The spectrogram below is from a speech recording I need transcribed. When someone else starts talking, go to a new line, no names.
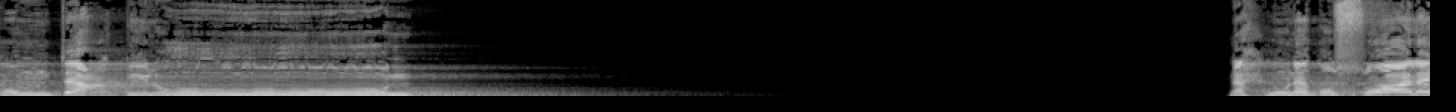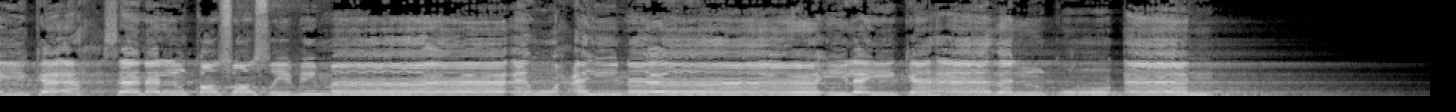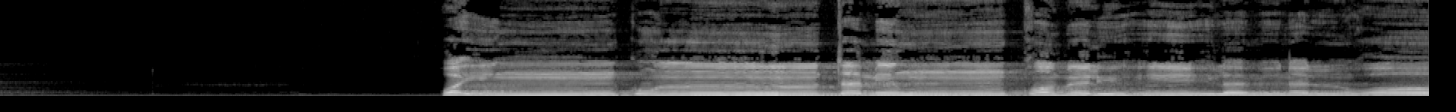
لعلكم تعقلون. نحن نقص عليك أحسن القصص بما أوحينا إليك هذا القرآن. وإن كنت من قبله لمن الغافلين.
